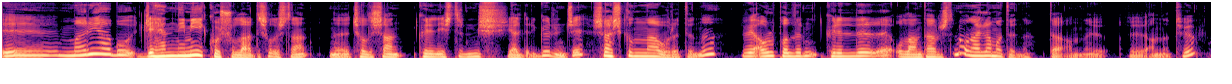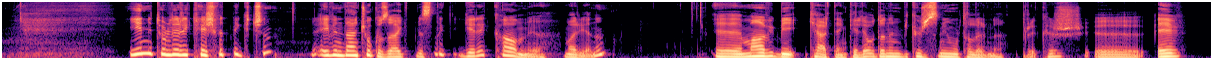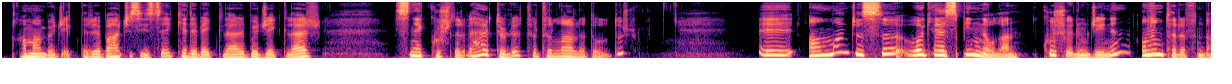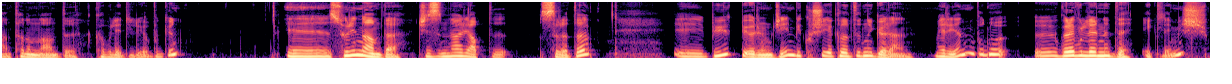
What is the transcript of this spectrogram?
E, Maria bu cehennemi koşullarda çalışan, e, çalışan köleleştirilmiş yerleri görünce şaşkınlığa uğradığını ve Avrupalıların kölelere olan davranışlarını onaylamadığını da anlıyor, e, anlatıyor. Yeni türleri keşfetmek için evinden çok uzağa gitmesine gerek kalmıyor Maria'nın. E, mavi bir kertenkele odanın bir köşesine yumurtalarını bırakır. E, ev hamam böcekleri, bahçesi ise kelebekler, böcekler, sinek kuşları ve her türlü tırtırlarla doludur. E, Almancası Vogelspinne olan kuş örümceğinin onun tarafından tanımlandığı kabul ediliyor bugün. E, Surinam'da çizimler yaptığı sırada e, büyük bir örümceğin bir kuşu yakaladığını gören Marian bunu e, gravürlerine de eklemiş.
